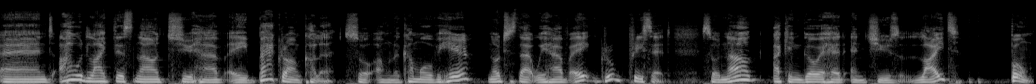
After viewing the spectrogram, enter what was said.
and I would like this now to have a background color. So I'm going to come over here. Notice that we have a group preset. So now I can go ahead and choose light. Boom,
